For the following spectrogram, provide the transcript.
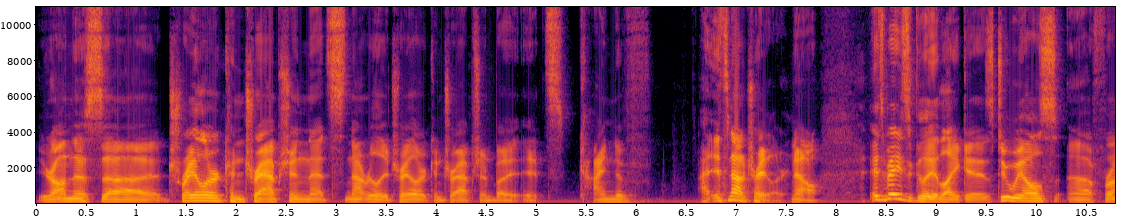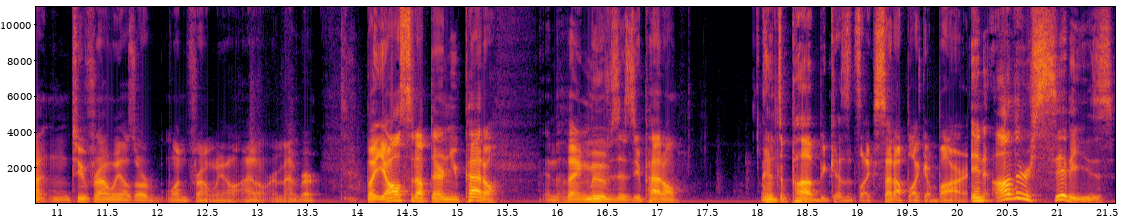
You're on this uh, trailer contraption that's not really a trailer contraption, but it, it's kind of. It's not a trailer. No, it's basically like it's two wheels, uh, front and two front wheels, or one front wheel. I don't remember. But you all sit up there and you pedal, and the thing moves as you pedal. And it's a pub because it's like set up like a bar. In other cities,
